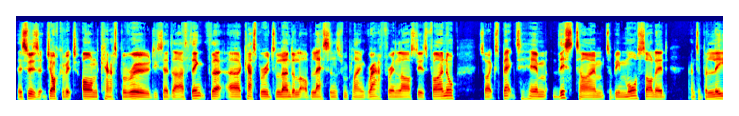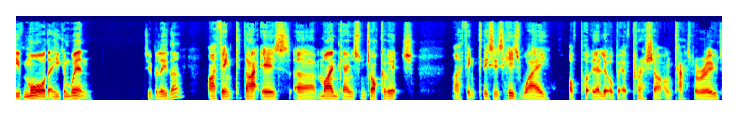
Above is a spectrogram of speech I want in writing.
This was Djokovic on Casper Ruud. He said that I think that uh, Casper Ruud's learned a lot of lessons from playing Rafa in last year's final. So I expect him this time to be more solid and to believe more that he can win. Do you believe that? I think that is uh, mind games from Djokovic. I think this is his way of putting a little bit of pressure on Casper Ruud,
